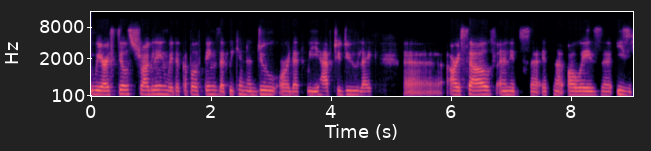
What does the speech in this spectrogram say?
we are still struggling with a couple of things that we cannot do or that we have to do like uh, ourselves and it's uh, it's not always uh, easy.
